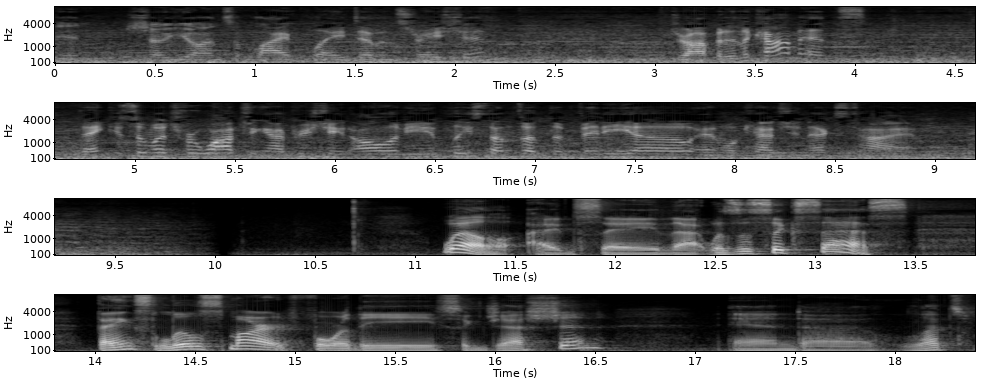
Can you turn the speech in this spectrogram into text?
and show you on some live play demonstration, drop it in the comments. Thank you so much for watching. I appreciate all of you. Please thumbs up the video and we'll catch you next time. Well, I'd say that was a success. Thanks, Lil Smart, for the suggestion. And uh, let's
